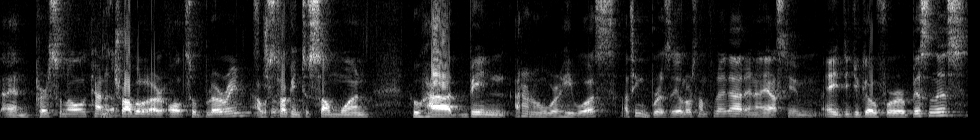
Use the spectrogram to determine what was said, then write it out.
and personal kind of travel are also blurring. I was talking to someone who had been I don't know where he was. I think Brazil or something like that. And I asked him, "Hey, did you go for business?"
